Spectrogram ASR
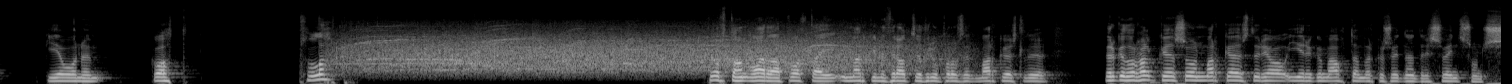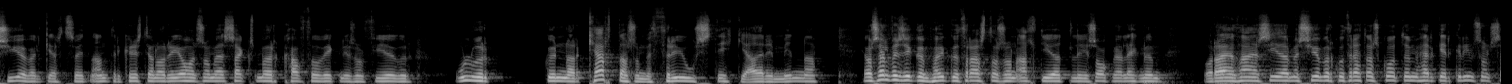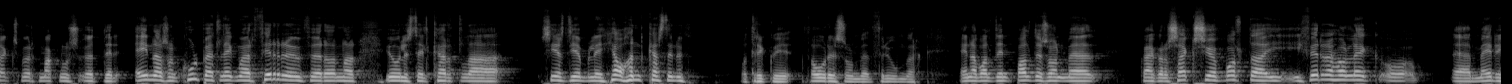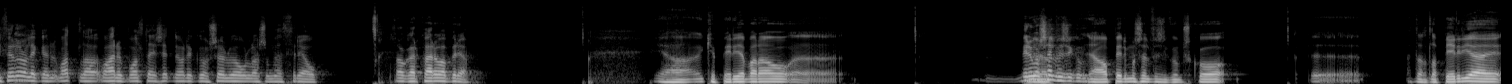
gefa honum gott klapp 14 var það bolta í, í markinu 33% markaðuslu Björgur Þór Halgeðsson markaðustur hjá Íringum með 8 mörg og Sveitn Andri Sveinsson 7 velgert Sveitn Andri Kristján Ári Jóhansson með 6 mörg Hafþó Vignisson 4 Úlfur Gunnar Kjartansson með 3 stykki aðri minna. Hjá Selfinsingum Haugur Þrastásson allt í öllu í sóknarleiknum. Og ræðin það er síðar með 7 mörg og 13 skotum Herger Grímsson 6 mörg Magnús Ötter Einarsson Kúlbett leikmaður fyrru umfyrðarnar Jólisteil Karla síðast tíðanbili hjá handkastinu og Tryggvi Þórisson með þrjú mörg Einar Baldin Baldursson með hvað einhverja 6-7 bolta í, í fyrraháleik og eða, meiri í fyrraháleik en valla varum bolta í setni háleik og Sölvi Ólason með þrjá. Þákar, hvað er að byrja? Já, ekki að byrja bara á uh, Byrjum á selfinsingum Já, byrjum á selfinsingum sko uh, Þetta er alltaf að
